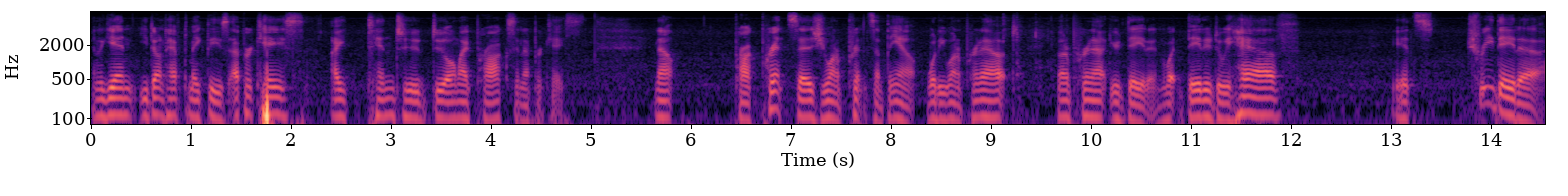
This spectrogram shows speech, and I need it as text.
And again, you don't have to make these uppercase. I tend to do all my procs in uppercase. Now, proc print says you want to print something out. What do you want to print out? You want to print out your data. And what data do we have? It's tree data.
